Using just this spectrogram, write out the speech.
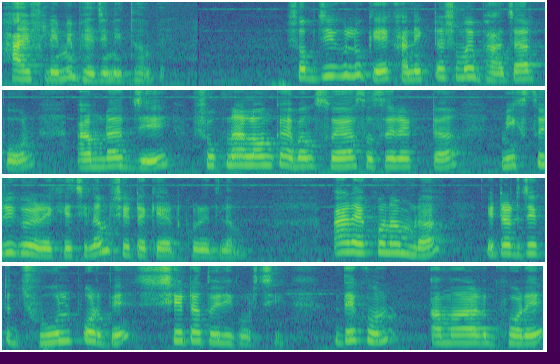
হাই ফ্লেমে ভেজে নিতে হবে। সবজিগুলোকে খানিকটা সময় ভাজার পর আমরা যে শুকনা লঙ্কা এবং সয়া সসের একটা মিক্স তৈরি করে রেখেছিলাম, সেটাকে অ্যাড করে দিলাম। আর এখন আমরা এটার যে একটা ঝোল পড়বে, সেটা তৈরি করছি। দেখুন, আমার ঘরে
